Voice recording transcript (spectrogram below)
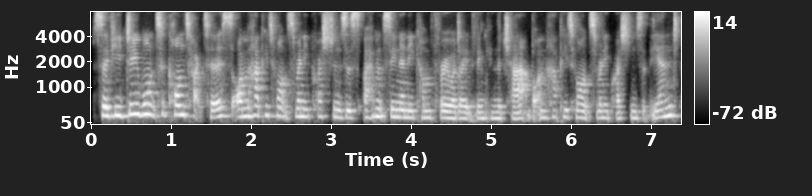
so if you do want to contact us, I'm happy to answer any questions as I haven't seen any come through, I don't think in the chat, but I'm happy to answer any questions at the end.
